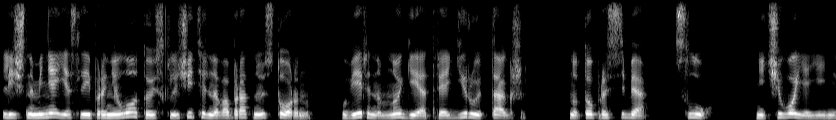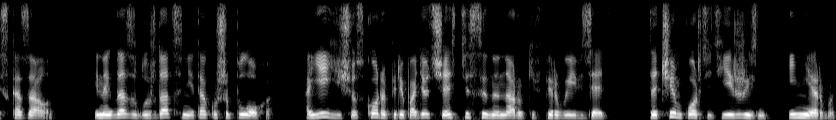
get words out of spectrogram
Лично меня, если и проняло, то исключительно в обратную сторону. Уверена, многие отреагируют так же но то про себя, слух. Ничего я ей не сказала. Иногда заблуждаться не так уж и плохо, а ей еще скоро перепадет счастье сына на руки впервые взять. Зачем портить ей жизнь и нервы?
